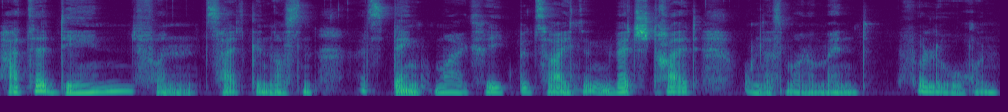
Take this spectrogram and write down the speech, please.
hatte den von Zeitgenossen als Denkmalkrieg bezeichneten Wettstreit um das Monument verloren,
